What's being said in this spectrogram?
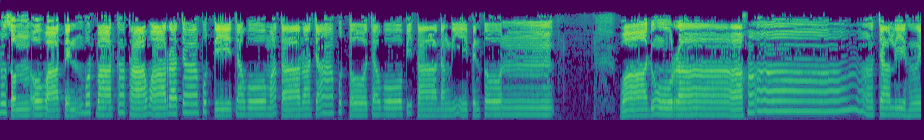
นุสนโอวาทเป็นบทบาทคาถาวาราชาพุทธิเจ้าโวมาตาราชาพุทโตเจ้าโวปิตาดังนี้เป็นต้น ว่าดูราจาลีเฮย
